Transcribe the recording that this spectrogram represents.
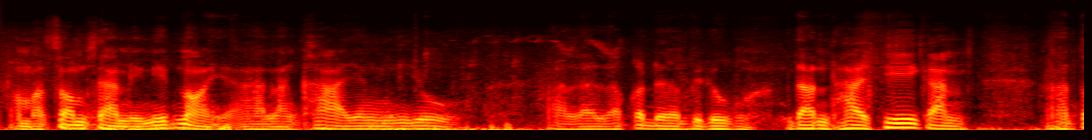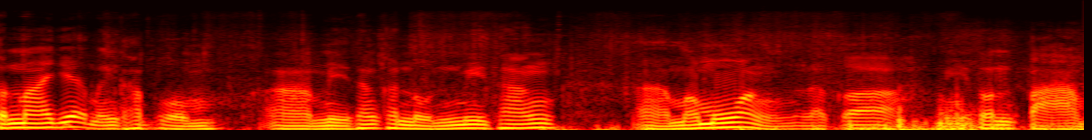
เอามาซ่อมแซมอีกนิดหน่อยอ่าหลังคายังมีอยู่อ่าแล้วเราก็เดินไปดูด้านท้ายที่กันอ่าต้นไม้เยอะเหมือนครับผมอ่ามีทั้งขนุนมีทั้งอ่ามะม่วง แล้วก็มีต้นปาล์ม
